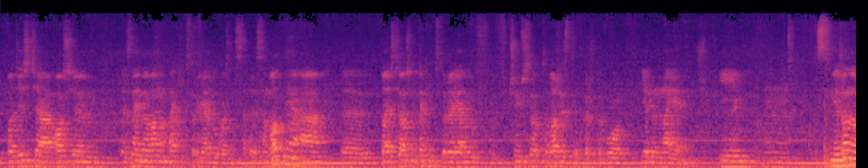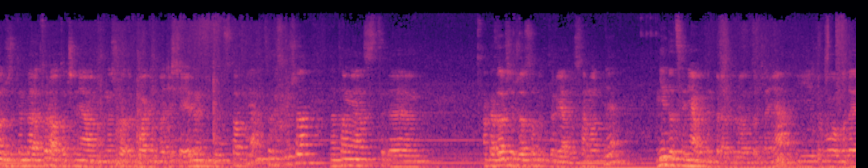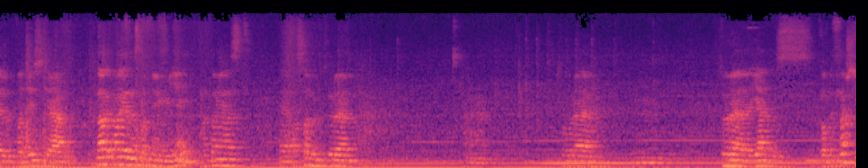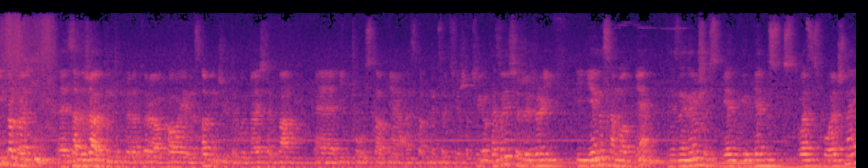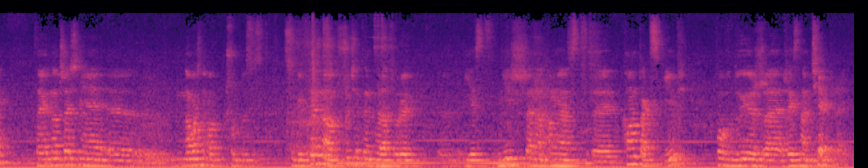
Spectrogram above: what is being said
28 e, znajdowano takich, które jadły właśnie samotnie, a 28 takich, które jadły w, czymś towarzystwie, tylko że to było jeden na jeden. I mm, zmierzono, że temperatura otoczenia wynosiła dokładnie 21,5 stopnia Celsjusza, natomiast okazało się, że osoby, które jadły samotnie, nie doceniały temperatury otoczenia i to było bodajże 20, no o jeden stopień mniej, natomiast e, osoby, które, e, które, mm, które jadły z, w obecności kogoś, e, zawyżały tę temperaturę około 1 stopień, czyli to było 22,5 stopnia, stopnia Celsjusza. Czyli okazuje się, że jeżeli jemy samotnie, nie znajdujemy się w jakby, jakby sytuacji społecznej, to jednocześnie e, no właśnie subiektywne odczucie temperatury e, jest niższe, natomiast e, kontakt z kimś powoduje, że, że jest nam cieplej,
